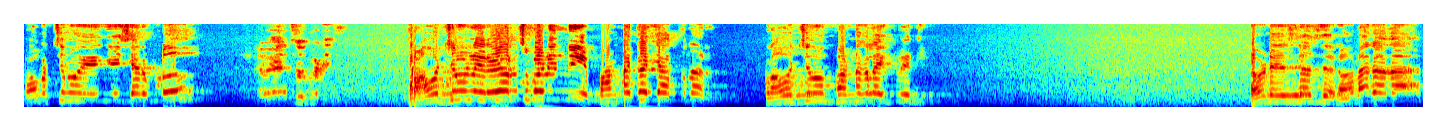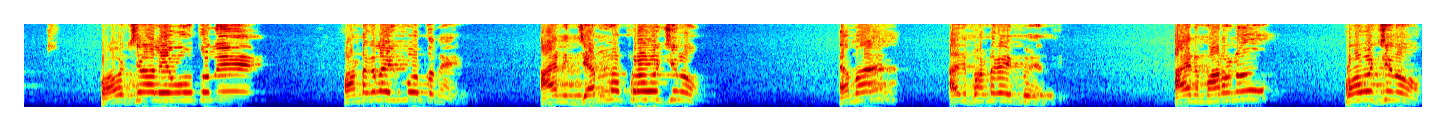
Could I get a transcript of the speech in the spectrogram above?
ప్రవచనం ఏం చేశారు ఇప్పుడు? నెరవేర్చబడింది. ప్రవచనం నెరవేర్చబడింది. పండగ చేస్తున్నారు. ప్రవచనం పండగలు అయిపోయింది కాబట్టి ఏం అవునా కదా? ప్రవచనాలు ఏమవుతున్నాయి? పండగలు అయిపోతున్నాయి. ఆయన జన్మ ప్రవచనం. ఏమా? అది పండగ అయిపోయింది. ఆయన మరణం ప్రవచనం.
